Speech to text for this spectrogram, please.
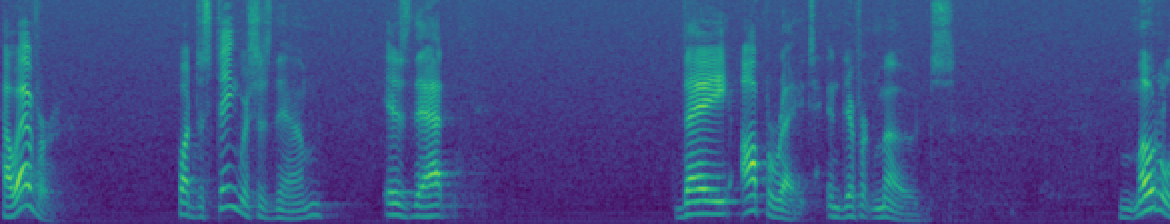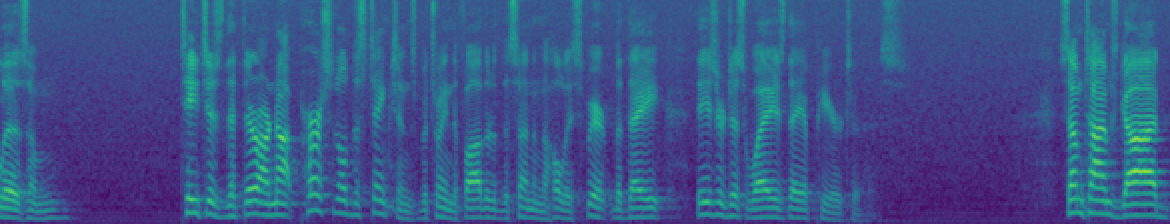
However, what distinguishes them is that they operate in different modes. Modalism teaches that there are not personal distinctions between the Father, the Son, and the Holy Spirit, but they, these are just ways they appear to us. Sometimes God,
